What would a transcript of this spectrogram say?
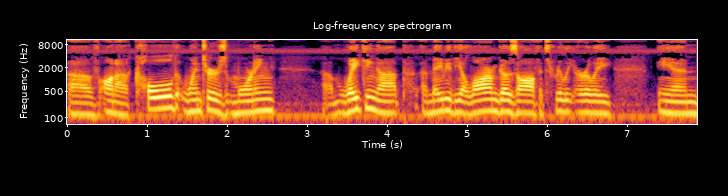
of on a cold winter's morning, um, waking up, uh, maybe the alarm goes off. It's really early, and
